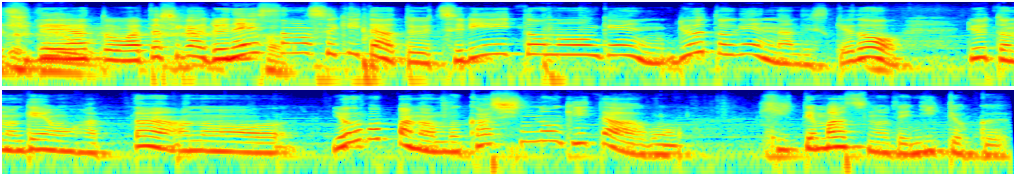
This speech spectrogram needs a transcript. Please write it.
い。であと私がルネッサンスギターという釣り糸の弦リュート弦なんですけどリュートの弦を張ったあのヨーロッパの昔のギターを弾いてますので2曲、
